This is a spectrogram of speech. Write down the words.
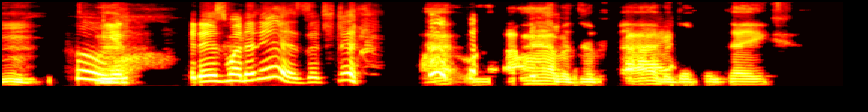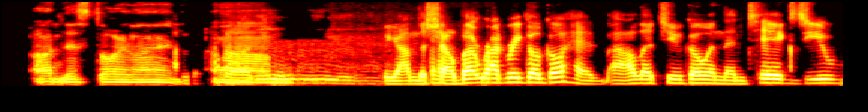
mm. you know, it is what it is. It's just. I, I have a diff- I have a different take on this storyline. Um, on the show, but Rodrigo, go ahead. I'll let you go, and then Tiggz, you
